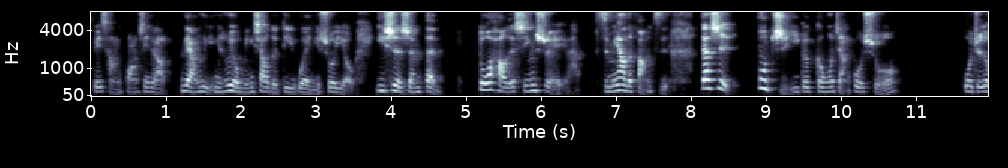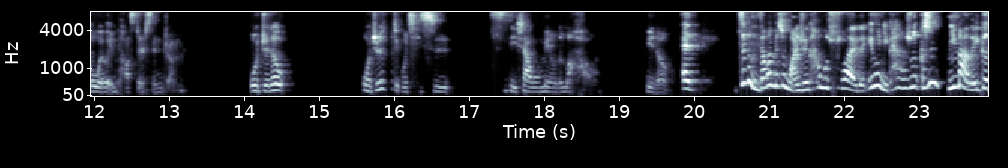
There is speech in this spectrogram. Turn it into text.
非常光鲜亮亮丽，你说有名校的地位，你说有医师的身份。多好的薪水，怎么样的房子？但是不止一个跟我讲过说，我觉得我有 imposter syndrome。我觉得，我觉得我其实私底下我没有那么好，you know。哎这个你在外面是完全看不出来的，因为你看他说，可是你买了一个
